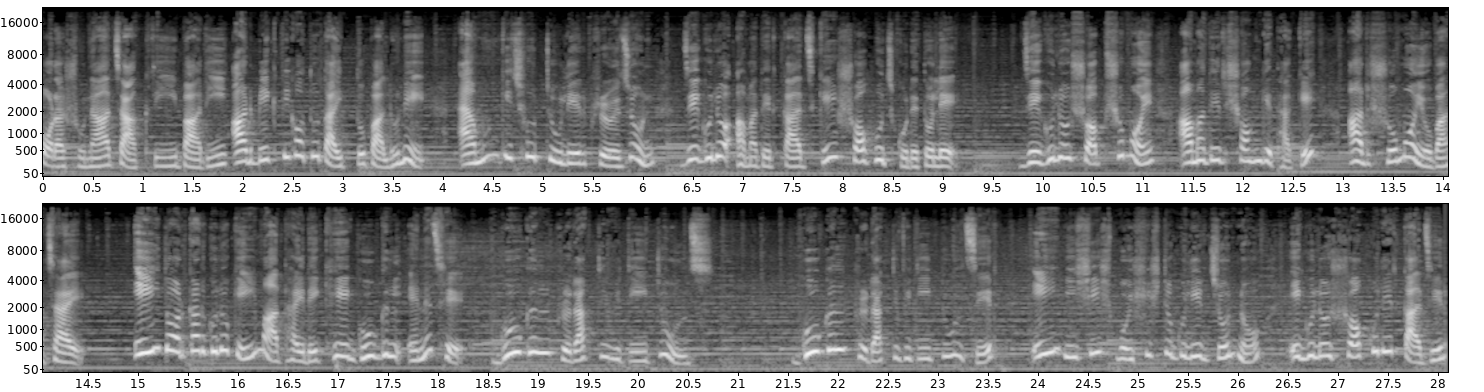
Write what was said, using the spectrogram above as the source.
পড়াশোনা, চাকরি, বাড়ি আর ব্যক্তিগত দায়িত্ব পালনে এমন কিছু টুলের প্রয়োজন যেগুলো আমাদের কাজকে সহজ করে তোলে, যেগুলো সবসময় আমাদের সঙ্গে থাকে আর সময়ও বাঁচায়। এই দরকারগুলোকেই মাথায় রেখে গুগল এনেছে Google productivity tools Google productivity টুলসের এই বিশেষ বৈশিষ্ট্যগুলির জন্য এগুলো সকলের কাজের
